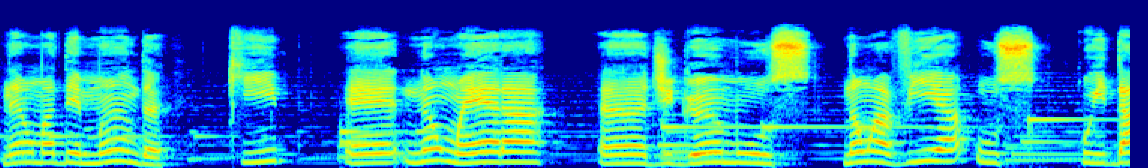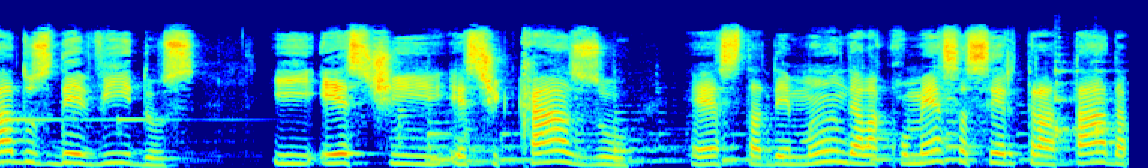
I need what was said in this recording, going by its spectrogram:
né? uma demanda que é, não era, uh, digamos, não havia os cuidados devidos e este este caso, esta demanda, ela começa a ser tratada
